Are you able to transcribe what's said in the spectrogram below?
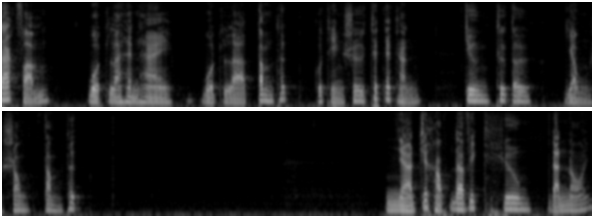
Tác phẩm Bụt là hình hài, Bụt là tâm thức của Thiền sư Thích Nhất Hạnh, chương thứ tư, dòng sông tâm thức. Nhà triết học David Hume đã nói,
